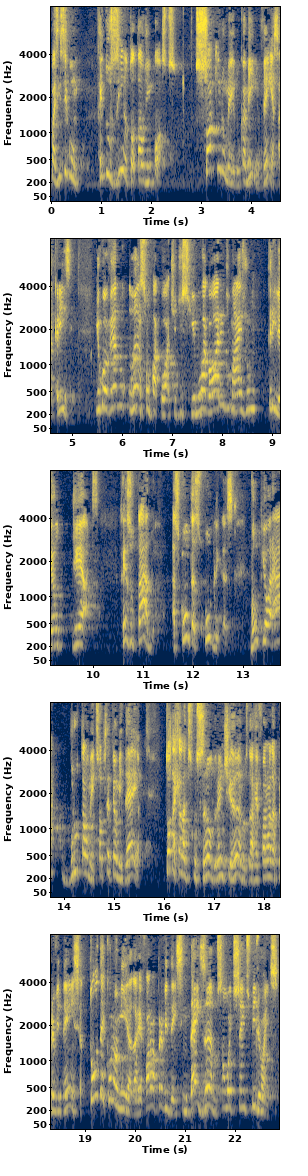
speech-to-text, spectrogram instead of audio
Mas em segundo, reduzir o total de impostos. Só que no meio do caminho vem essa crise e o governo lança um pacote de estímulo agora de mais de um trilhão de reais. Resultado, as contas públicas vão piorar brutalmente. Só para você ter uma ideia, toda aquela discussão durante anos da reforma da Previdência, toda a economia da reforma da Previdência em 10 anos são 800 bilhões.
